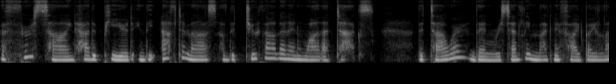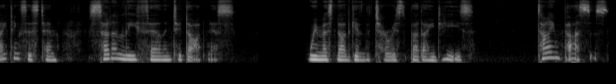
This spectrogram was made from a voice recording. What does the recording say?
A first sign had appeared in the aftermath of the 2001 attacks. The tower, then recently magnified by a lighting system, suddenly fell into darkness. We must not give the terrorists bad ideas. Time passes.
